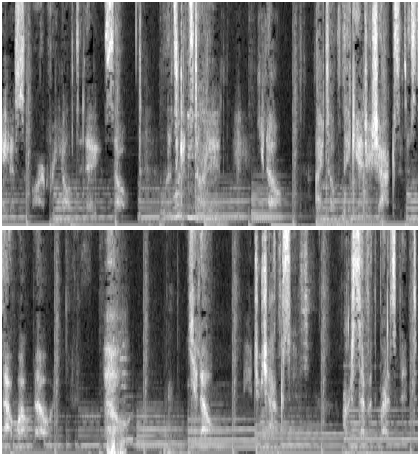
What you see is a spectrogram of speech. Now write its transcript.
ASMR for y'all today. So let's get started. You know, I don't think Andrew Jackson is that well known. Who, you know, Andrew Jackson, our seventh president,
